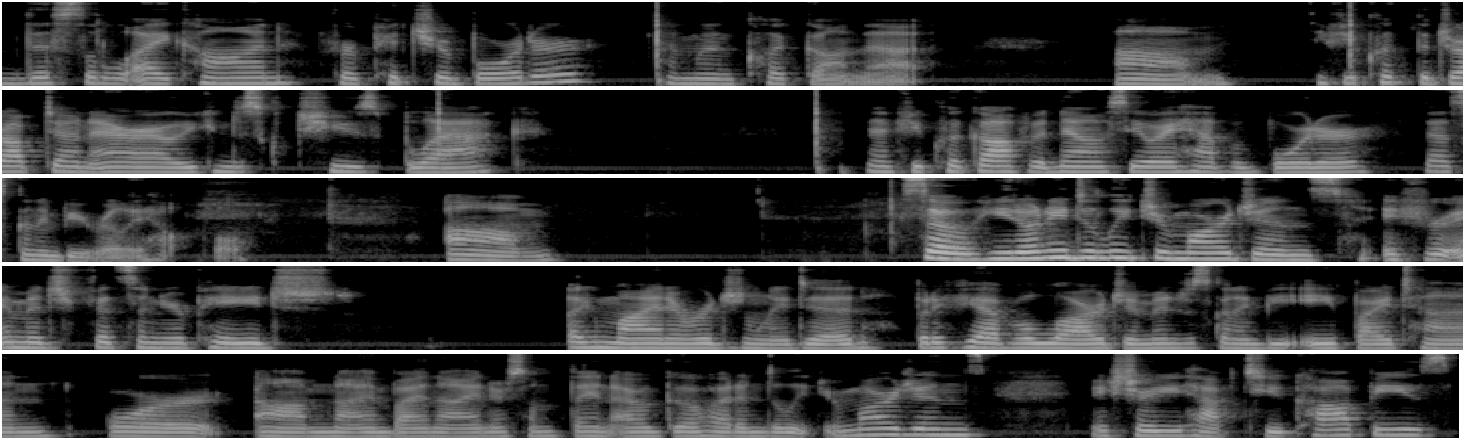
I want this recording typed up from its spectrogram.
this little icon for picture border. I'm going to click on that. Um, if you click the drop down arrow, you can just choose black. And if you click off it now, see how I have a border? That's going to be really helpful. Um, so you don't need to delete your margins if your image fits on your page like mine originally did. But if you have a large image, it's going to be 8 by 10 or um, 9 by 9 or something, I would go ahead and delete your margins. Make sure you have two copies.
